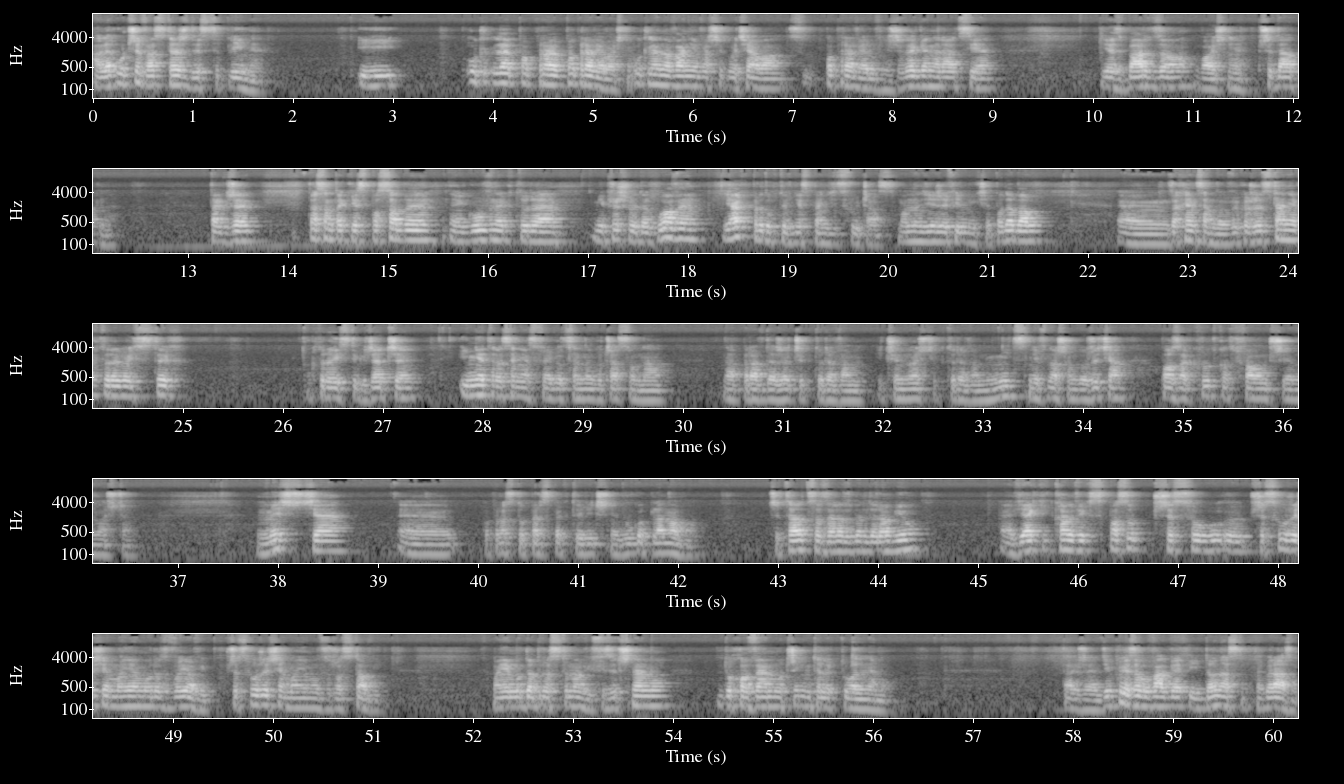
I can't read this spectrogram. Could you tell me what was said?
ale uczy Was też dyscypliny. I utle, popra, poprawia właśnie utlenowanie Waszego ciała, poprawia również regenerację, jest bardzo właśnie przydatny. Także to są takie sposoby y, główne, które mi przyszły do głowy, jak produktywnie spędzić swój czas. Mam nadzieję, że filmik się podobał. Em, Zachęcam do wykorzystania któregoś z tych, którejś z tych rzeczy i nie tracenia swojego cennego czasu na naprawdę rzeczy, które Wam i czynności, które Wam nic nie wnoszą do życia poza krótkotrwałą przyjemnością. Myślcie e, po prostu perspektywicznie, długoplanowo. Czy to, co zaraz będę robił, w jakikolwiek sposób przysłu, przysłuży się mojemu rozwojowi, przysłuży się mojemu wzrostowi, mojemu dobrostanowi fizycznemu, duchowemu czy intelektualnemu. Także dziękuję za uwagę i do następnego razu.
